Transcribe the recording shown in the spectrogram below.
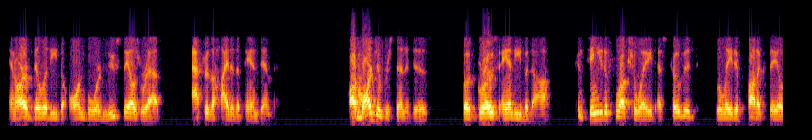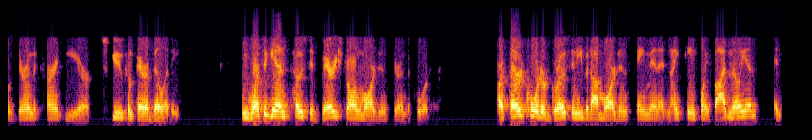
and our ability to onboard new sales reps after the height of the pandemic. Our margin percentages, both gross and EBITDA, continue to fluctuate as COVID-related product sales during the current year skew comparability. We once again posted very strong margins during the quarter. Our third quarter gross and EBITDA margins came in at $19.5 million and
